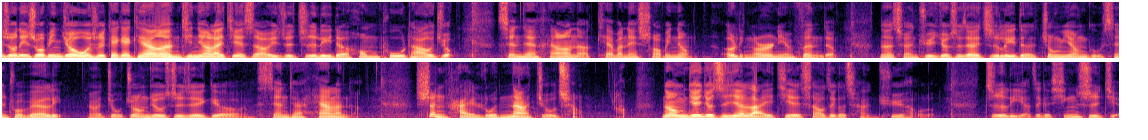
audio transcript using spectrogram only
迎收听说品酒，我是 KK Kellen，今天要来介绍一支智利的红葡萄酒，Santa Helena Cabernet Sauvignon，二零二二年份的。那产区就是在智利的中央谷 Central Valley，那酒庄就是这个 Santa Helena 圣海伦娜酒厂。好，那我们今天就直接来介绍这个产区好了。智利啊，这个新世界。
